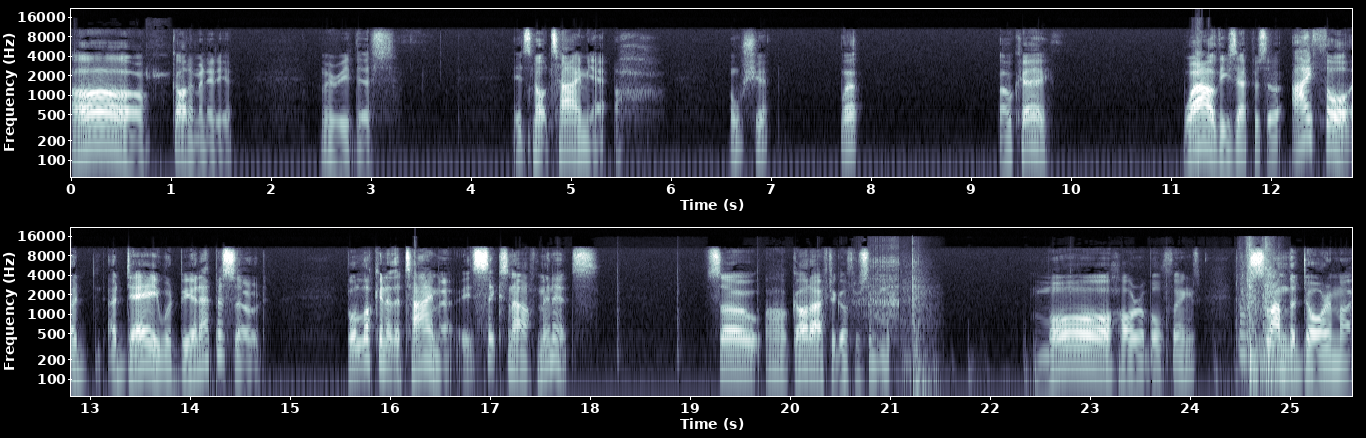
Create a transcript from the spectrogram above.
Oh, God, I'm an idiot. Let me read this. It's not time yet. Oh, oh shit. Well, okay. Wow, these episodes. I thought a, a day would be an episode. But looking at the timer, it's six and a half minutes. So, oh god, I have to go through some more horrible things. Don't slam the door in my...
